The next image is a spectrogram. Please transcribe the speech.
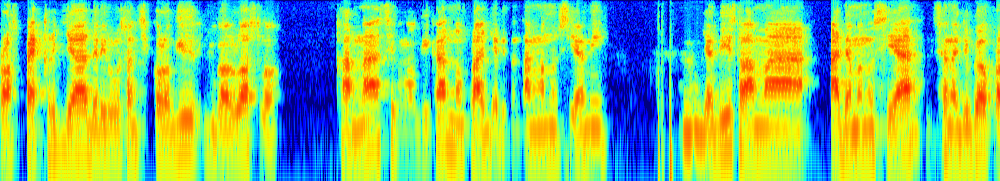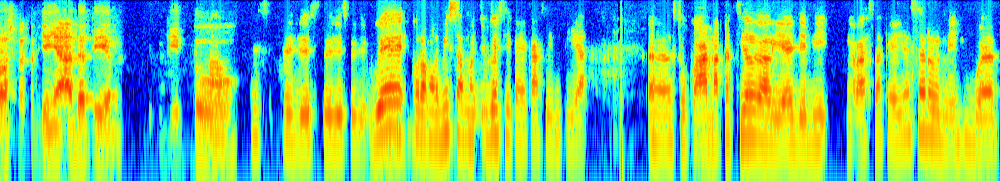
prospek kerja dari lulusan psikologi juga luas loh. Karena psikologi kan mempelajari tentang manusia nih. Hmm. Jadi selama ada manusia, di sana juga prospek kerjanya ada, Tir. Begitu. Oh, setuju, setuju, setuju. Gue kurang lebih sama juga sih kayak Kak Cynthia. Uh, suka anak kecil kali ya, jadi ngerasa kayaknya seru nih buat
